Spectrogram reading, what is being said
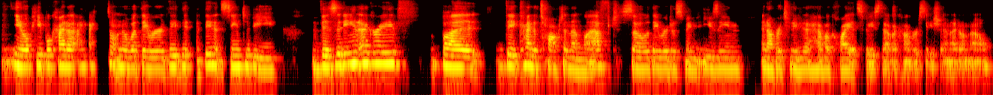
you know, people kind of I, I don't know what they were. They, they they didn't seem to be visiting a grave, but they kind of talked and then left. So they were just maybe using an opportunity to have a quiet space to have a conversation. I don't know,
